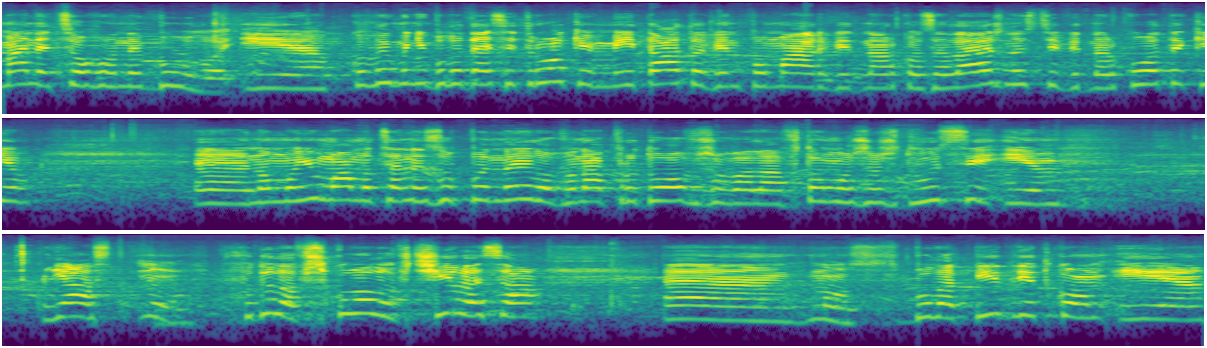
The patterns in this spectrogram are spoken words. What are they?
в мене цього не було. І коли мені було 10 років, мій тато він помер від наркозалежності, від наркотиків. Е, Но мою маму це не зупинило, вона продовжувала в тому ж дусі. І я ну, ходила в школу, вчилася, е, ну, була підлітком і е,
